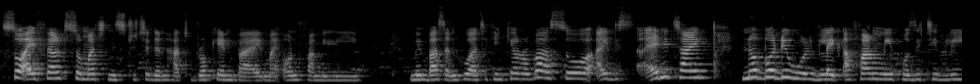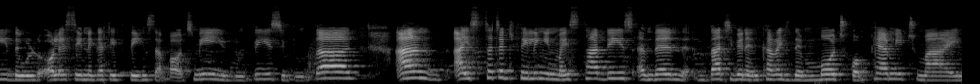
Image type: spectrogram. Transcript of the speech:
So I felt so much mistreated and heartbroken by my own family members and who are taking care of us. So i anytime nobody would like affirm me positively. They would always say negative things about me. You do this you do that. And i started failing in my studies and then that even encouraged them more to compare me to my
